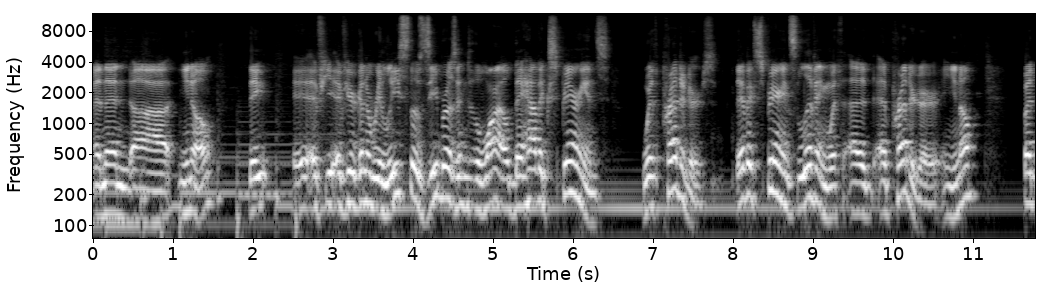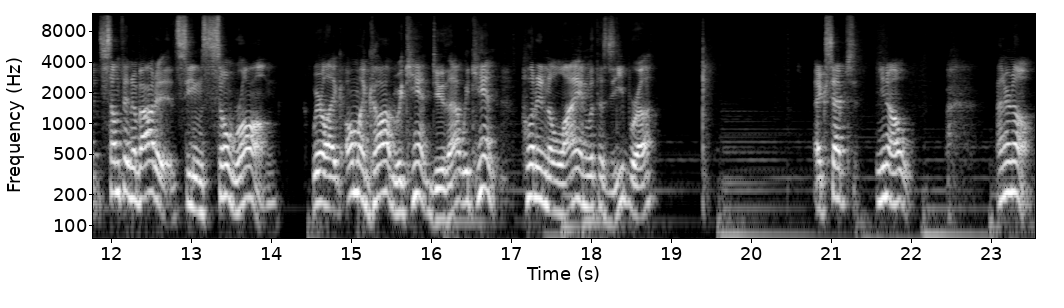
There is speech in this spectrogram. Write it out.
And then, uh, you know, they if you if you're gonna release those zebras into the wild, they have experience with predators. They have experience living with a, a predator, you know? But something about it seems so wrong. We're like, oh my god, we can't do that. We can't put in a lion with a zebra. Except, you know, I don't know.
